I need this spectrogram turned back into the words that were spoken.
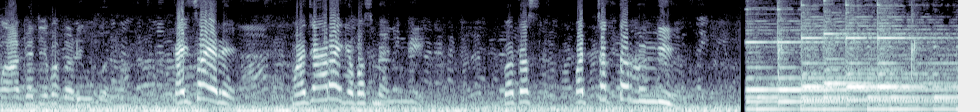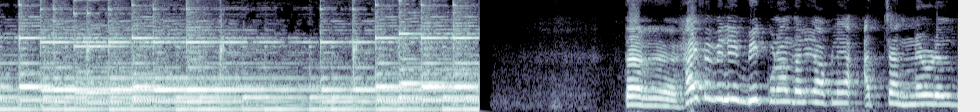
मागत ये बघ गाडी उभं कैसा आहे रे? मजा आ रहा है क्या बस में? बस पचहत्तर लुंगी. तर हाय फॅमिली मी कुणाल झाली आपल्या आजच्या नवीन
